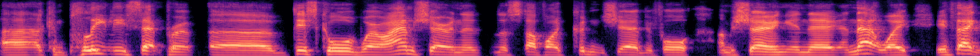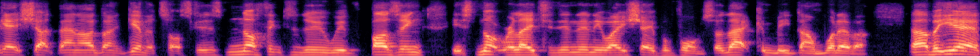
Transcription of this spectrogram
uh, a completely separate uh, Discord where I am sharing the, the stuff I couldn't share before. I'm sharing in there, and that way, if that gets shut down, I don't give a toss because it's nothing to do with Buzzin. It's not related in any way, shape, or form. So that can be done, whatever. Uh, but yeah,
